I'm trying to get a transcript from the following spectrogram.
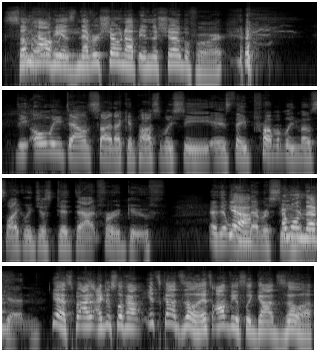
Somehow he has never shown up in the show before. the only downside I can possibly see is they probably most likely just did that for a goof. and then Yeah, we'll never see and we'll him never- again. Yes, but I, I just love how it's Godzilla. It's obviously Godzilla.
